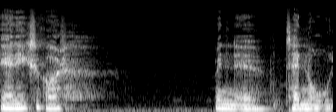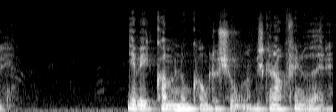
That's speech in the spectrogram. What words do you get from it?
Ja, det er ikke så godt. Men øh, tag den roligt. Jeg vil ikke komme med nogen konklusioner. Vi skal nok finde ud af det.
